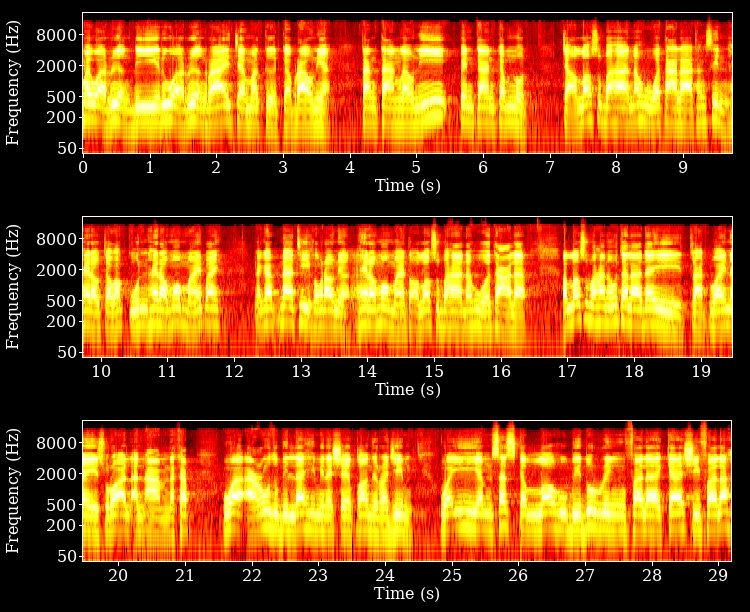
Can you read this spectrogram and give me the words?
ไม่ว่าเรื่องดีหรือว่าเรื่องร้ายจะมาเกิดกับเราเนี่ยต่างๆเหล่านี้เป็นการกำหนดจากอัลลอฮฺสุบฮานะฮูวะตาลาทั้งสิ้น ให้เราตะวักกุลให้เรามอบหมายไปนะครับหน้าที่ของเราเนี่ยให้เรามอบหมายต่ออัลลอฮฺสุบฮานะฮูวะตาลาอัลลอฮฺสุบฮานะฮูวะตาลาได้ตรัสไว้ในสุรอัลอันอามนะครับว่าอะอูซุบิลลาฮิมินัชชัยฏอนิรรจีม وإن يمسسك الله بضر فلا كاشف له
